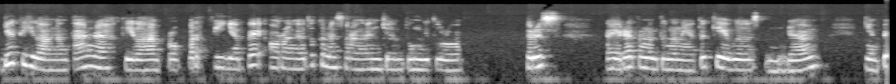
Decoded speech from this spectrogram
dia kehilangan tanah kehilangan properti. Nyampe orangnya tuh kena serangan jantung gitu loh. Terus akhirnya teman-temannya tuh kayak balas dendam. Nyampe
